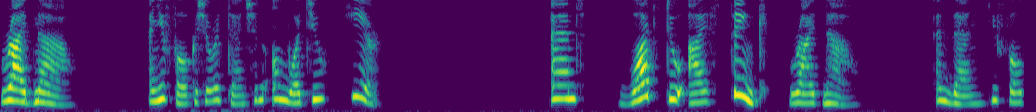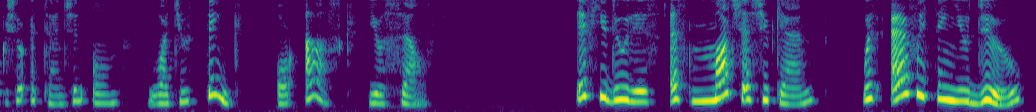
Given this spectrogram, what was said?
right now? And you focus your attention on what you hear. And what do I think right now? And then you focus your attention on what you think or ask yourself. If you do this as much as you can, with everything you do,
